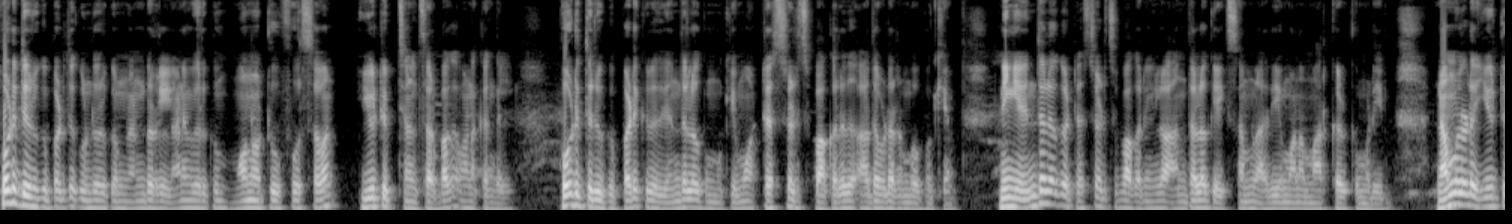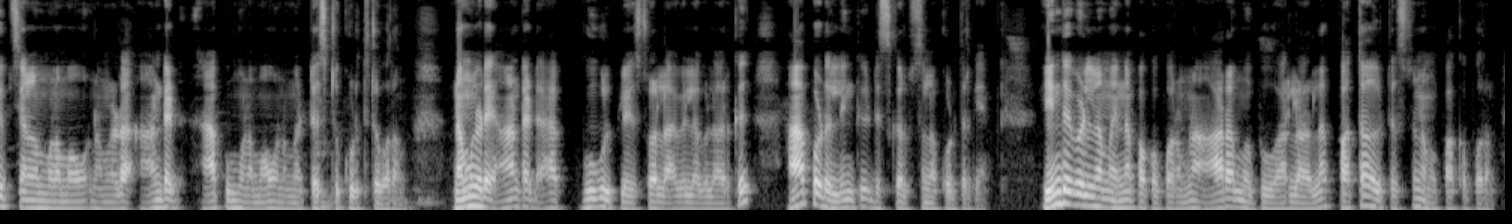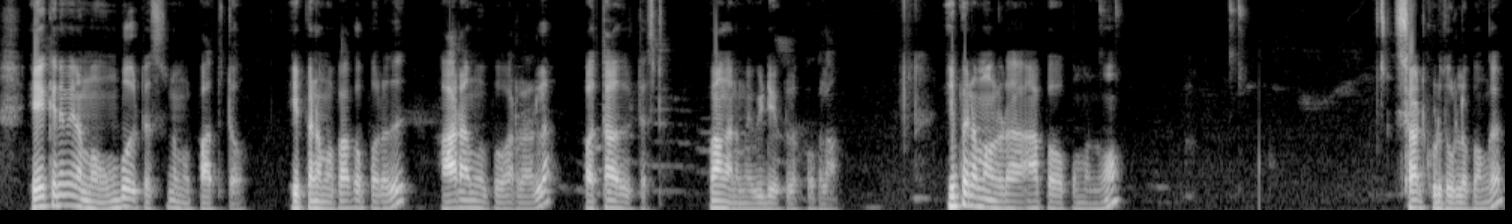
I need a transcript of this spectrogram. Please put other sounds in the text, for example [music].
போட்டித் தேர்வுக்கு படித்துக் கொண்டிருக்கும் நண்பர்கள் அனைவருக்கும் mono two four seven YouTube channel சார்பாக வணக்கங்கள். போட்டித் தேர்வுக்கு படிக்கிறது எந்த அளவுக்கு முக்கியமோ டெஸ்ட் அடிச்சு பார்க்குறது அதை விட ரொம்ப முக்கியம். நீங்கள் எந்த அளவுக்கு டெஸ்ட் அடிச்சு பார்க்குறீங்களோ அந்த அளவுக்கு எக்ஸாமில் அதிகமான மார்க் எடுக்க முடியும். நம்மளோட யூடியூப் சேனல் மூலமாகவும் நம்மளோட ஆண்ட்ராய்ட் ஆப் மூலமாகவும் நம்ம டெஸ்ட் கொடுத்துட்டு வரோம். நம்மளுடைய ஆண்ட்ராய்ட் ஆப் கூகுள் ப்ளே ஸ்டோரில் அவைலபிளாக இருக்குது ஆப்போட லிங்க் டிஸ்கிரிப்ஷனில் கொடுத்துருக்கேன். இந்த வீடியோவில் நம்ம என்ன பார்க்க போகிறோம்னா ஆறாம் வகுப்பு வரலாறுல பத்தாவது டெஸ்ட்டு நம்ம பார்க்க போகிறோம் ஏற்கனவே நம்ம ஒம்பது டெஸ்ட்டு நம்ம பார்த்துட்டோம். இப்போ நம்ம பார்க்க போகிறது ஆறாம் வகுப்பு வரலாறுல பத்தாவது டெஸ்ட் வாங்க நம்ம வீடியோக்குள்ளே போகலாம். இப்போ நம்மளோட ஆப்பை ஓப்பன் பண்ணுவோம். ஸ்டார்ட் கொடுத்து உள்ளே போங்க.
